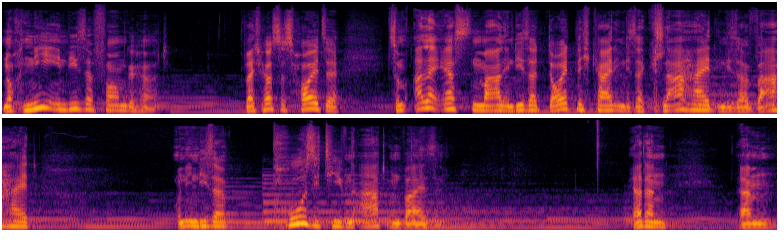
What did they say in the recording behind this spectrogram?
noch nie in dieser Form gehört. Vielleicht hörst du es heute zum allerersten Mal in dieser Deutlichkeit, in dieser Klarheit, in dieser Wahrheit und in dieser positiven Art und Weise. Ja, dann ähm,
